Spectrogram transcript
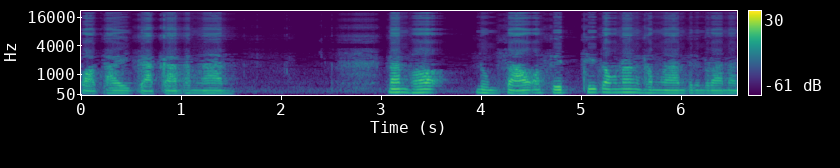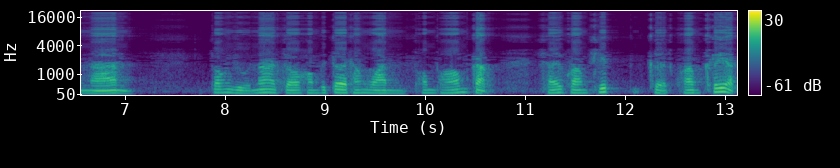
ปลอดภัยจากการทำงาน นั่นเพราะหนุ่มสาวออฟฟิศที่ต้องนั่งทำงานเป็นเวลานานๆ ต้องอยู่หน้าจอคอมพิวเตอร์ทั้งวัน พร้อมๆกับใช้ความคิดเกิดความเครียด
